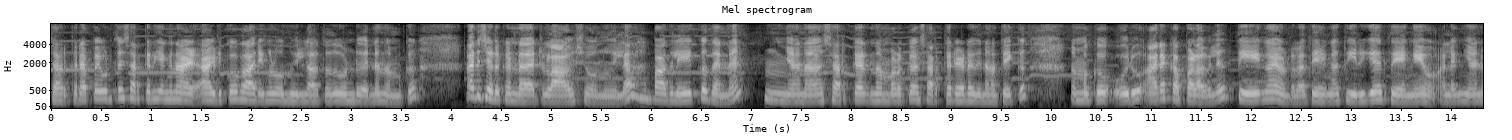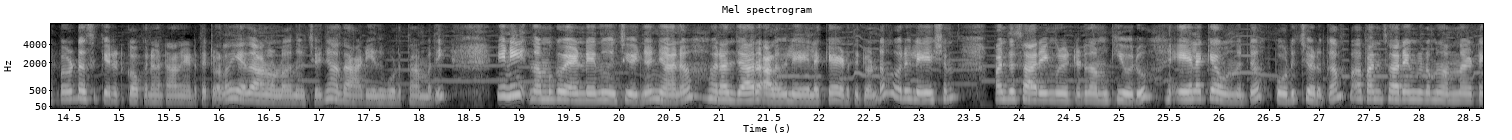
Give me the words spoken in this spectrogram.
ശർക്കര. അപ്പോൾ ഇവിടുത്തെ ശർക്കരയ്ക്ക് അങ്ങനെ അഴുക്കോ കാര്യങ്ങളോ ഒന്നും ഇല്ലാത്തത് കൊണ്ട് തന്നെ നമുക്ക് അരിച്ചെടുക്കേണ്ടതായിട്ടുള്ള ആവശ്യമൊന്നുമില്ല. അപ്പോൾ അതിലേക്ക് തന്നെ ഞാൻ ആ ശർക്കര നമ്മൾക്ക് ശർക്കരയുടെ ഇതിനകത്തേക്ക് നമുക്ക് ഒരു അര കപ്പ് തേങ്ങ ഉണ്ടല്ലോ തേങ്ങ തിരികെ തേങ്ങയോ അല്ലെങ്കിൽ ഞാനിപ്പോൾ ഡെസിക്കേറ്റഡ് കോക്കനട്ടാണ് എടുത്തിട്ടുള്ളത് ഏതാണുള്ളതെന്ന് വെച്ച് കഴിഞ്ഞാൽ അത് ആഡ് ചെയ്ത് കൊടുത്താൽ മതി. ഇനി നമുക്ക് വേണ്ടതെന്ന് വെച്ച് കഴിഞ്ഞാൽ ഞാൻ ഒരു അഞ്ചാറ് അളവിൽ ഏലക്ക എടുത്തിട്ടുണ്ട്. ഒരു ലേശം പഞ്ചസാരയും കൂടി ഇട്ടിട്ട് നമുക്ക് ഈ ഒരു ഏലക്ക വന്നിട്ട് പൊടിച്ചെടുക്കാം. പഞ്ചസാരയും കൂടി ഇടുമ്പോൾ നന്നായിട്ട്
